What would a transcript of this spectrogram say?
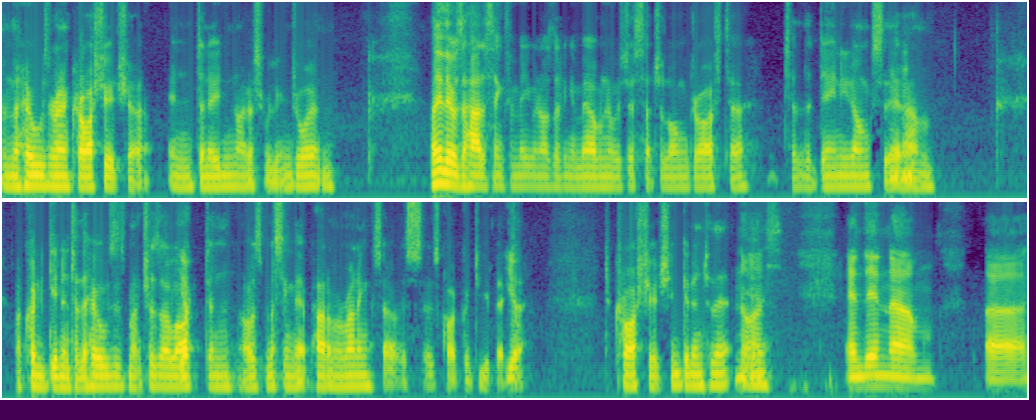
in the hills around Christchurch uh, in Dunedin, I just really enjoy it. And I think that was the hardest thing for me when I was living in Melbourne. It was just such a long drive to to the Dandenongs that Mhm. um, I couldn't get into the hills as much as I liked, and I was missing that part of my running. So it was it was quite good to get back Yep. to, to Christchurch and get into that. yeah. Nice. And then, um, uh,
